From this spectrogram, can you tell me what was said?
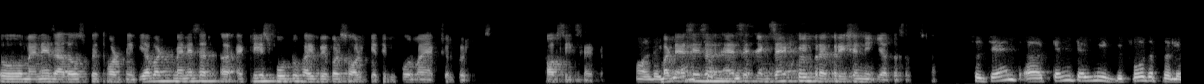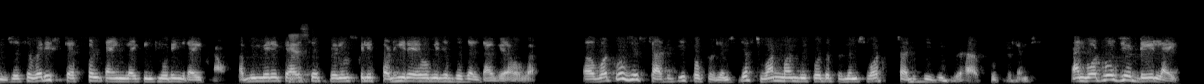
तो मैंने ज़्यादा उस पर थॉट नहीं दिया बट मैंने sir at least four to five paper solve किए थे before my actual prelims of C SAT but ऐसे सर ऐसे एग्जैक्ट कोई प्रेपरेशन नहीं किया था सर उसका। So Jayant, uh, can you tell me before the prelims? It's a very stressful time, like including right now. अभी मेरे ख्याल से prelims के लिए पढ़ ही रहे होगे जब result आ गया होगा. Uh, what was your strategy for prelims? Just one month before the prelims, what strategy did you have for prelims? And what was your day like?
